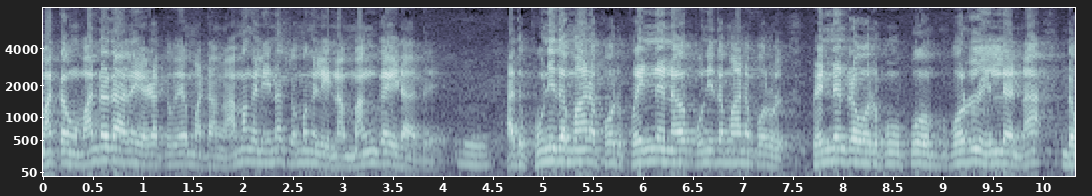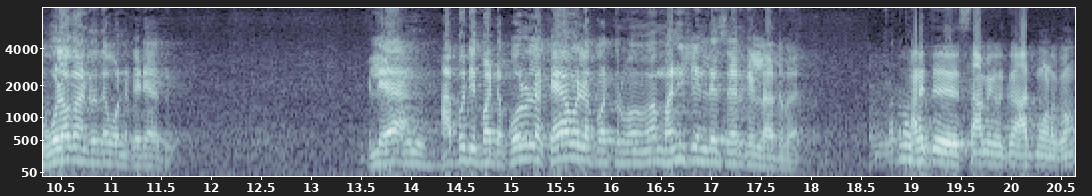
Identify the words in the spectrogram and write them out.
மற்றவங்க வந்ததால இழக்கவே மாட்டாங்க. அமங்கலின்னா சுமங்கலின்னா மங்கைடாது. அது புனிதமான பொருள். பெண்ணுன்னா புனிதமான பொருள். பெண்ணுன்ற ஒரு பொருள் இல்லைன்னா இந்த உலகன்றது ஒன்று கிடையாது. இல்லையா? அப்படிப்பட்ட பொருளை கேவலப்படுத்துறவன் மனுஷன்ல சேர்க்கை இல்லாதவன். அனைத்து சாமிகளுக்கும் ஆத்ம வணக்கம்.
